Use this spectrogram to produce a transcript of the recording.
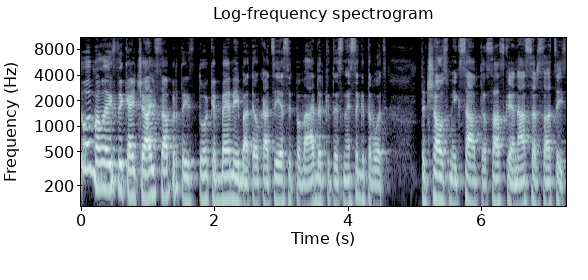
To man liekas, tikai čaļi sapratīs, to, ka bērnībā tev kāds iesit pa vēdru, ka tas nesagatavots. Tad šausmīgi sāp, tev saskrien asaras acīs.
